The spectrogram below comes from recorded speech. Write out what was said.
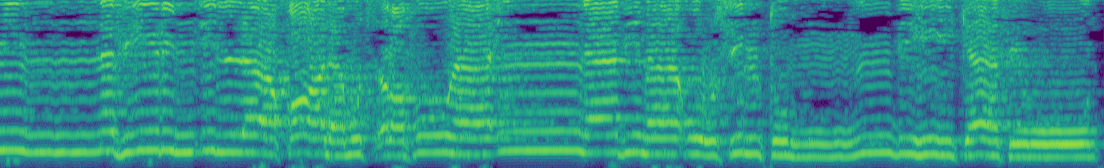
مِّن نَّذِيرٍ إِلَّا قَالَ مُتْرَفُوهَا إِنَّا بِمَا أُرْسِلْتُم بِهِ كَافِرُونَ.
